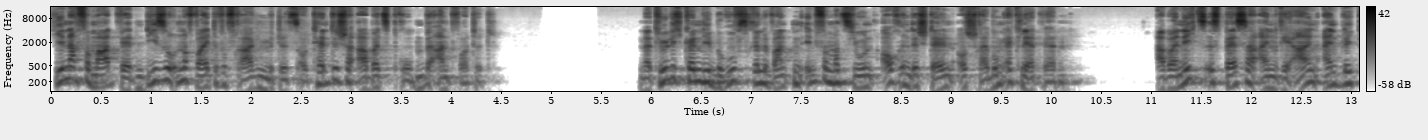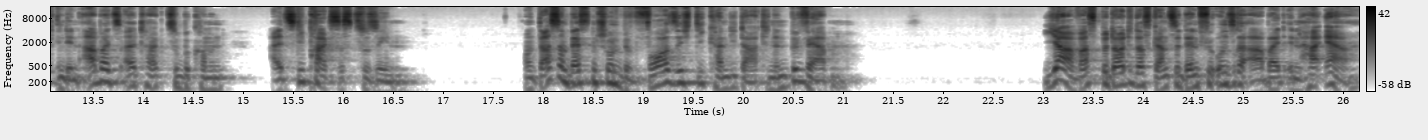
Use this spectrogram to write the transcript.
Je nach Format werden diese und noch weitere Fragen mittels authentischer Arbeitsproben beantwortet. Natürlich können die berufsrelevanten Informationen auch in der Stellenausschreibung erklärt werden. Aber nichts ist besser, einen realen Einblick in den Arbeitsalltag zu bekommen, als die Praxis zu sehen. Und das am besten schon bevor sich die Kandidatinnen bewerben. Ja, was bedeutet das Ganze denn für unsere Arbeit in HR?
